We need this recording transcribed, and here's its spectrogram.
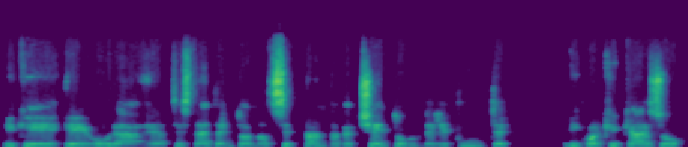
e che è ora è attestata intorno al 70% con delle punte in qualche caso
